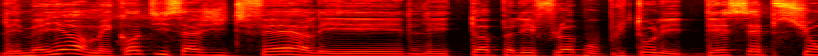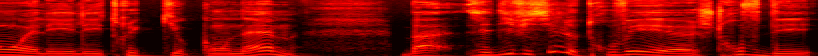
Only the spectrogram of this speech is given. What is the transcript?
les meilleurs. Mais quand il s'agit de faire les, les tops et les flops, ou plutôt les déceptions et les, les trucs qu'on aime, bah, c'est difficile de trouver, euh, je trouve, des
